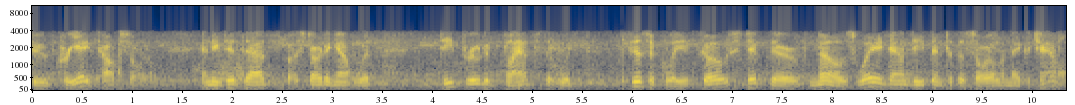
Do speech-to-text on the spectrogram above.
to create topsoil, and he did that starting out with deep rooted plants that would physically go stick their nose way down deep into the soil and make a channel.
